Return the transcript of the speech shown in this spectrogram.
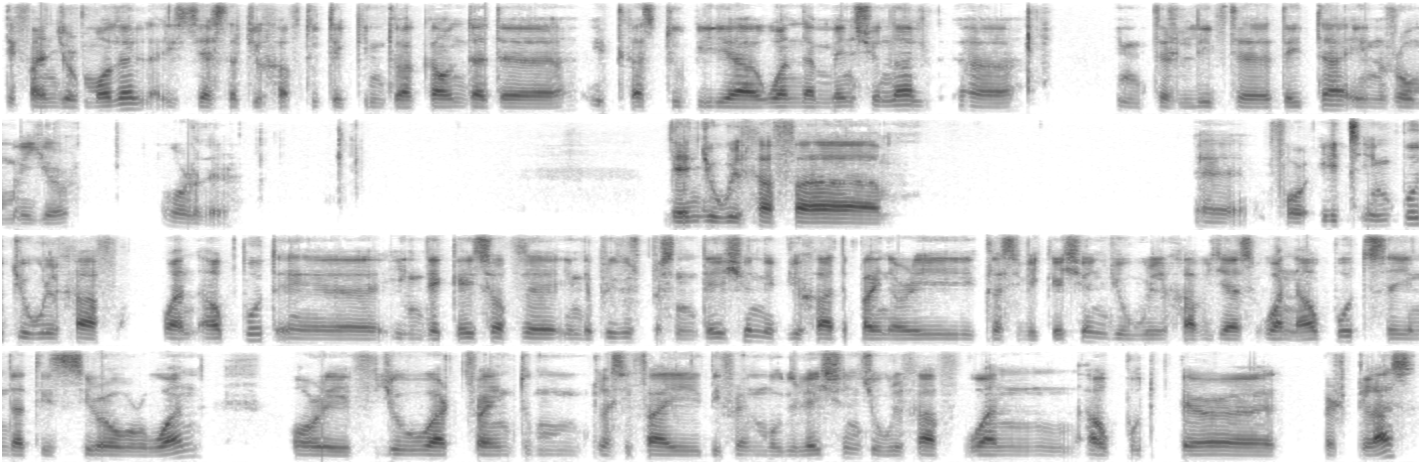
define your model. It's just that you have to take into account that uh, it has to be a one-dimensional uh, interleaved data in row major order. Then you will have a uh, for each input, you will have one output. Uh, in the case of the in the previous presentation, if you had binary classification, you will have just one output saying that it's zero or one. Or if you are trying to classify different modulations, you will have one output per per class.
